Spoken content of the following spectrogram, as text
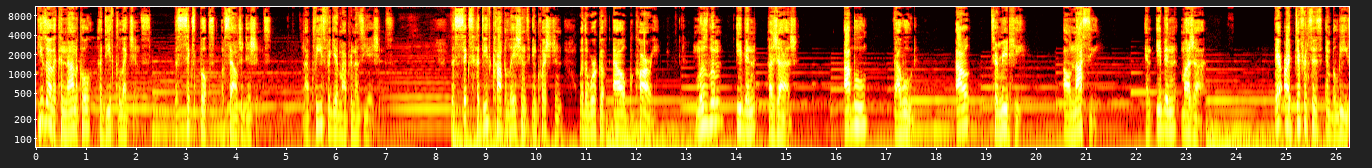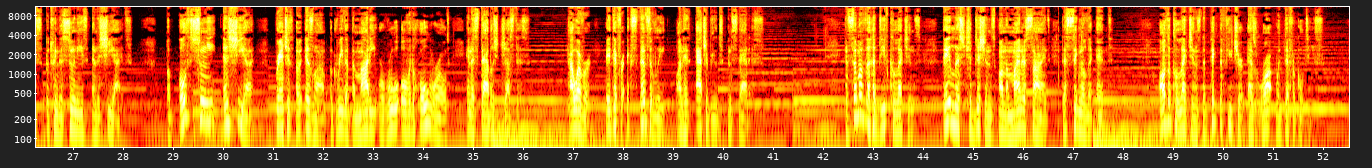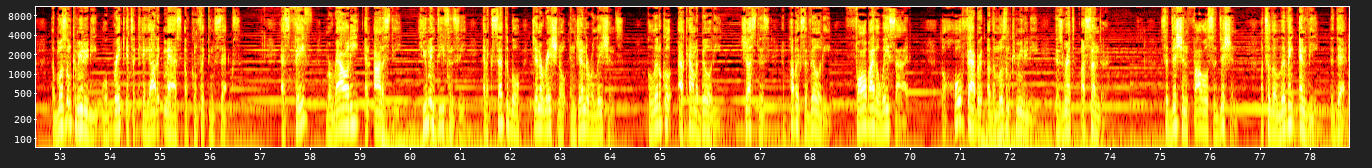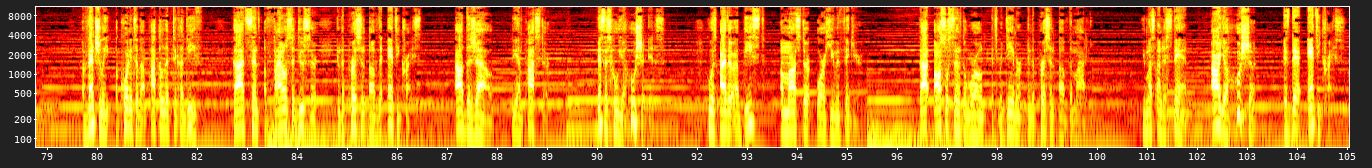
These are the canonical Hadith collections. the six books of sound traditions. Now, please forgive my pronunciations. The six hadith compilations in question were the work of al Bukhari, Muslim ibn Hajjaj, Abu Dawood, al Tirmidhi, al Nasi, and Ibn Majah. There are differences in beliefs between the Sunnis and the Shiites, but both Sunni and Shia branches of Islam agree that the Mahdi will rule over the whole world and establish justice. However, they differ extensively on his attributes and status. In some of the Hadith collections, they list traditions on the minor signs that signal the end. All the collections depict the future as wrought with difficulties. The Muslim community will break into chaotic mass of conflicting sects. As faith, morality, and honesty, human decency, and acceptable generational and gender relations, political accountability, justice, and public civility fall by the wayside, the whole fabric of the Muslim community is rent asunder. Sedition follows sedition until the living envy the dead. Eventually, according to the apocalyptic hadith, God sends a final seducer in the person of the Antichrist, Al Dajjal, the impostor. This is who Yahusha is, who is either a beast, a monster, or a human figure. God also sends the world its Redeemer in the person of the Mahdi. You must understand, our Yahusha is their Antichrist.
